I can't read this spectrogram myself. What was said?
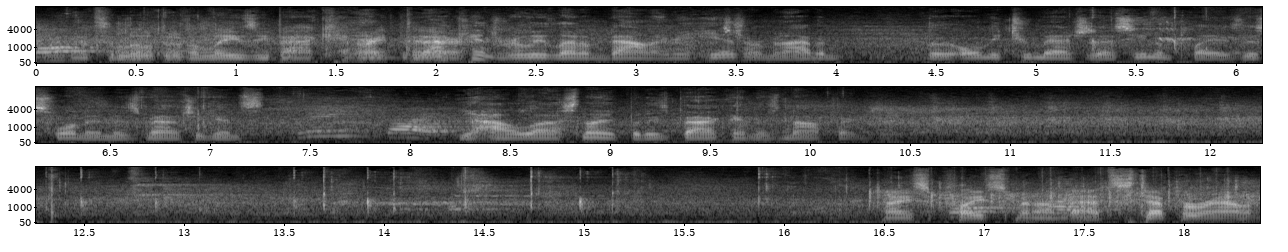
Boy, that's a little bit of a lazy backhand right the there. backhand's really let him down. I mean, he has. I mean, I haven't. The only two matches I've seen him play is this one and his match against Yahao last night, but his backhand has not been. Nice placement on that step around.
